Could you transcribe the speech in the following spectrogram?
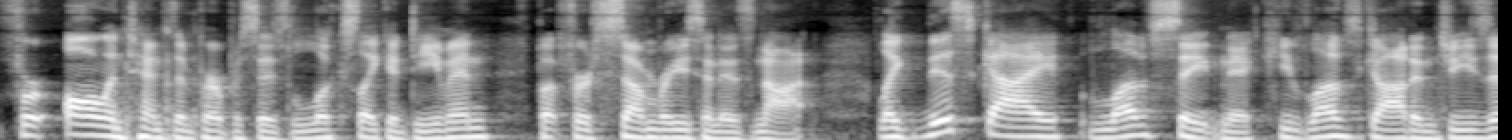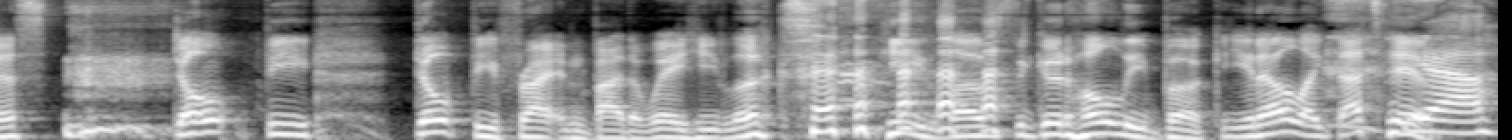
for all intents and purposes, looks like a demon, but for some reason is not. Like this guy loves Saint Nick. He loves God and Jesus. don't be don't be frightened by the way he looks. he loves the good holy book. You know, like that's him. Yeah.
